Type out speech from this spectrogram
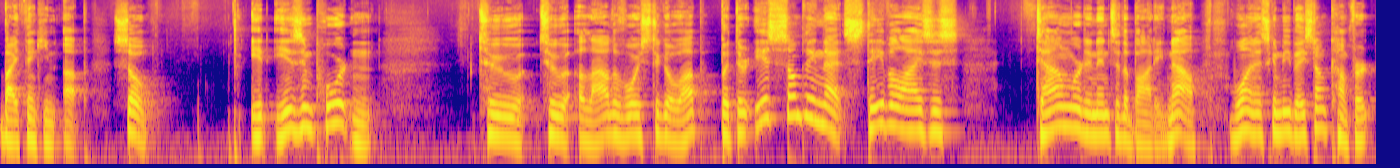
by thinking up. So it is important to to allow the voice to go up but there is something that stabilizes downward and into the body. Now one it's going to be based on comfort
